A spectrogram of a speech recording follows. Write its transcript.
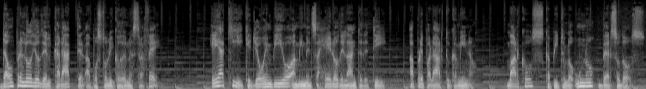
da un preludio del carácter apostólico de nuestra fe. He aquí que yo envío a mi mensajero delante de ti, a preparar tu camino. Marcos capítulo 1, verso 2.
